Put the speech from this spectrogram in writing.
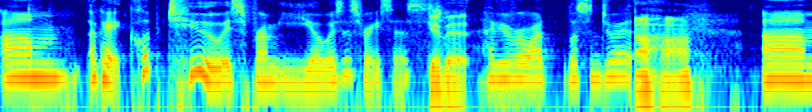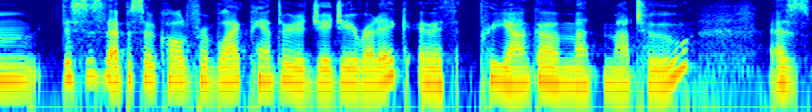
Um. Okay. Clip two is from Yo Is This Racist? Give it. Have you ever watched, listened to it? Uh huh. Um. This is the episode called "From Black Panther to JJ Redick" with Priyanka Mattoo. As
